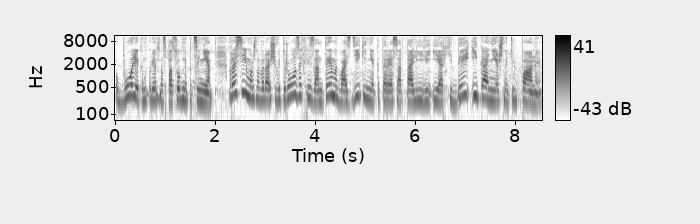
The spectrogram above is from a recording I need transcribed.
более конкурентоспособны по цене. В России можно выращивать розы, хризантемы, гвоздики, некоторые сорта лилий и орхидей и, конечно, тюльпаны.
